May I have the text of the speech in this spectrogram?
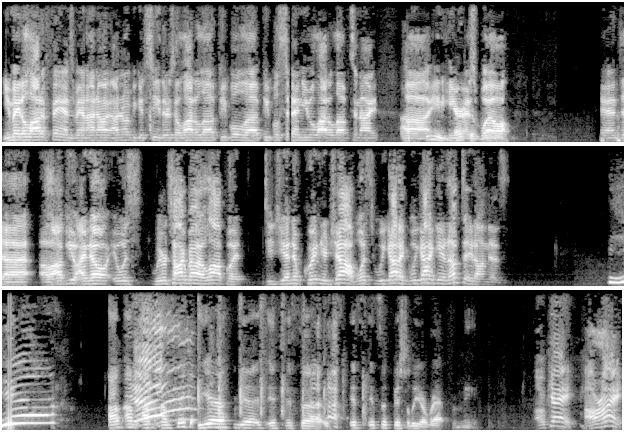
You made a lot of fans, man. I know. I don't know if you could see. There's a lot of love. People, uh, people send you a lot of love tonight uh, in here as well. And uh, a lot of you, I know it was. We were talking about it a lot, but did you end up quitting your job? What's we gotta we gotta get an update on this. Yeah. I'm, I'm, Yeah? I'm, I'm thinking, yeah, yeah, it's, it's, it's, uh, it's, it's, it's officially a wrap for me. Okay, all right.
